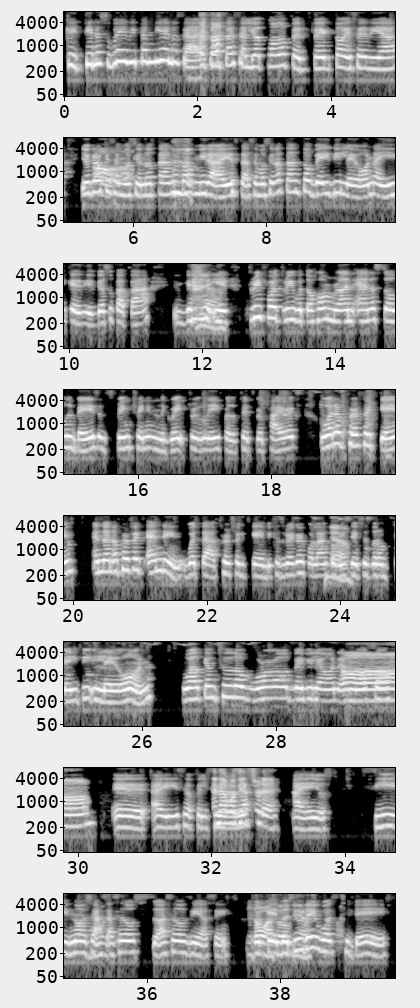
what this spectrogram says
que tiene su baby también, o sea, salió todo perfecto ese día. Yo creo que se emocionó tanto, mira, ahí está, se emocionó tanto Baby León ahí que vio su papá. Yeah. 3 for 3 with the home run and a stolen base and spring training in the Grapefruit League for the Pittsburgh Pirates. What a perfect game. And then a perfect ending with that perfect game because Gregory Polanco yeah. received his little baby León. Welcome to the world, baby León. Hermoso. Eh, ahí se felicidades. And that was yesterday. A ellos. Sí, no, o sea, hace dos, hace dos días, sí. Oh, the due date was today.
